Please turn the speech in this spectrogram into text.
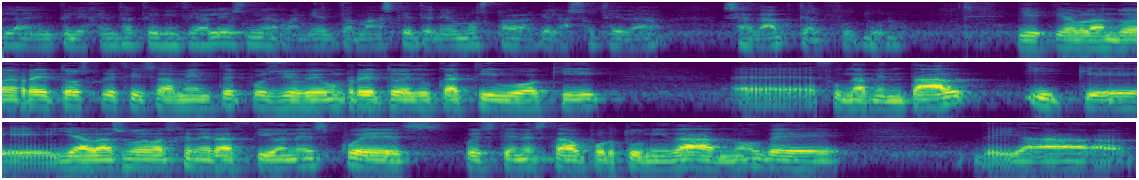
la inteligencia artificial es una herramienta más que tenemos para que la sociedad se adapte al futuro. Y, hablando de retos, precisamente, pues yo veo un reto educativo aquí eh, fundamental y que ya las nuevas generaciones pues, pues tienen esta oportunidad ¿no? de, de ya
